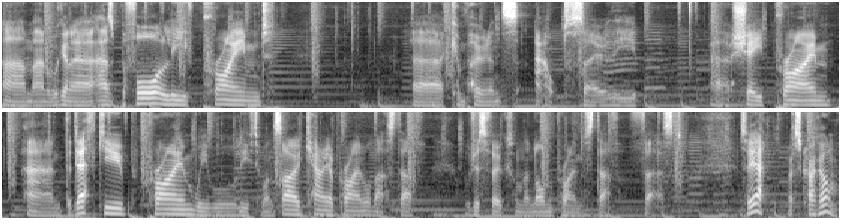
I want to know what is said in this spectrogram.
Um, and we're going to, as before, leave primed uh, components out. So the uh, Shade Prime and the Dethcube Prime we will leave to one side, Carrier Prime, all that stuff. We'll just focus on the non-prime stuff first. So yeah, let's crack on.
